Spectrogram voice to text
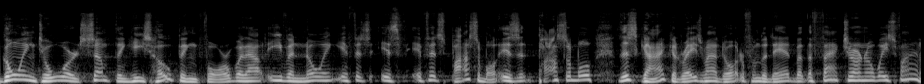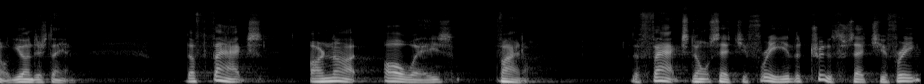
going towards something he's hoping for without even knowing if it's, if it's possible. Is it possible this guy could raise my daughter from the dead? But the facts aren't always final, you understand. The facts are not always final. The facts don't set you free, the truth sets you free.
